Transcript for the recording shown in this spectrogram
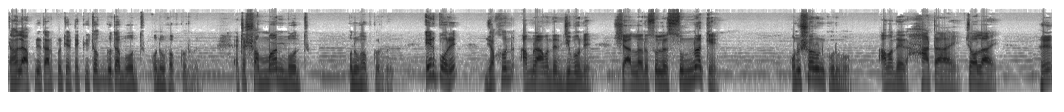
তাহলে আপনি তার প্রতি একটা কৃতজ্ঞতা বোধ অনুভব করবেন, একটা সম্মান বোধ অনুভব করবেন। এরপরে যখন আমরা আমাদের জীবনে সে আল্লাহ রসুল্লের সুন্নাকে অনুসরণ করব, আমাদের হাঁটায়, চলায় হ্যাঁ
